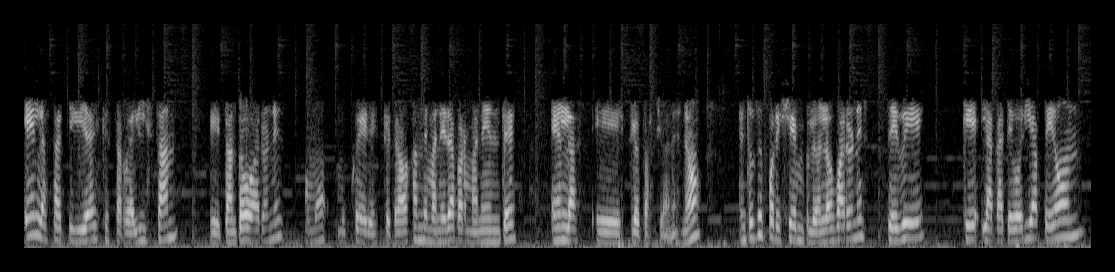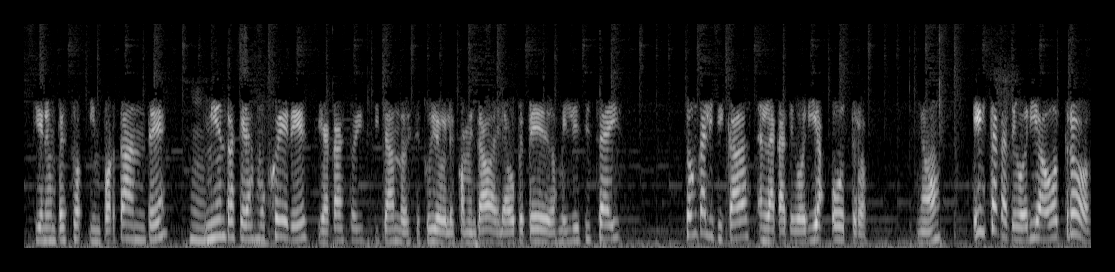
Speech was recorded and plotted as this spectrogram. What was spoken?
en las actividades que se realizan, eh, tanto varones como mujeres, que trabajan de manera permanente en las eh, explotaciones, ¿no? Entonces, por ejemplo, en los varones se ve que la categoría peón tiene un peso importante, mm. mientras que las mujeres, y acá estoy citando este estudio que les comentaba de la OPP de 2016, son calificadas en la categoría otro, ¿no? Esta categoría otro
